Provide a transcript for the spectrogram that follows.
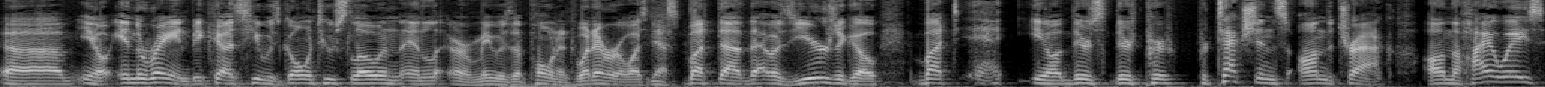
um, you know, in the rain because he was going too slow and, and or maybe his opponent, whatever it was. Yes. But uh, that was years ago. But you know, there's there's pr- protections on the track on the highways.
